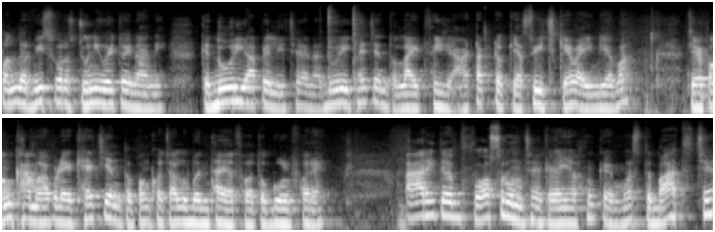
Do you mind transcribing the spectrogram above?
પંદર, વીસ વર્ષ જૂની હોય તોય નાની. કે દોરી આપેલી છે અને દોરી ખેંચે ને તો લાઇટ થઈ જાય. આ ટકટકિયા સ્વિચ કહેવાય ઇન્ડિયામાં જે પંખામાં આપણે ખેંચીએ ને તો પંખો ચાલુ બંધ થાય અથવા તો ગોળ ફરે. આ રીતે વોશરૂમ છે કે અહીંયા શું કે મસ્ત બાથ છે.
